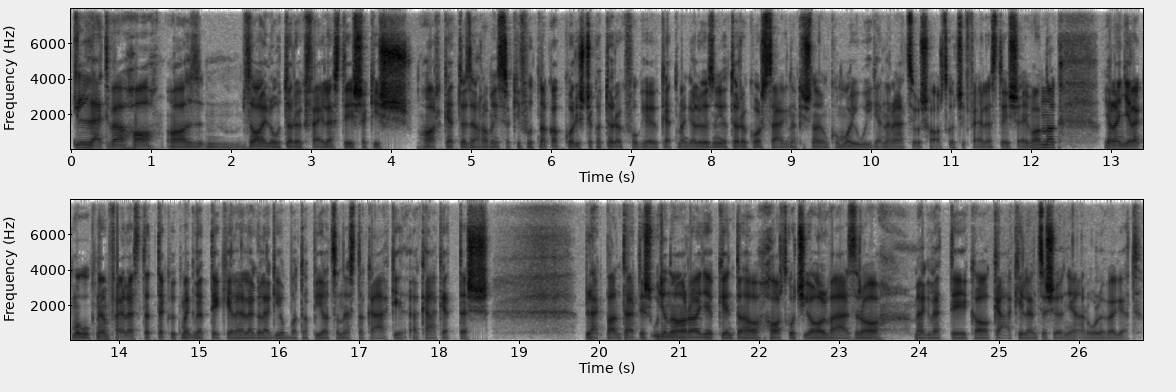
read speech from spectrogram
illetve ha a zajló török fejlesztések is ha 2030-ra kifutnak, akkor is csak a török fogja őket megelőzni. A Törökországnak is nagyon komoly új generációs harckocsi fejlesztései vannak. A lengyelek maguk nem fejlesztettek, ők megvették jelenleg a legjobbat a piacon, ezt a K2-es Black Panther-t, és ugyanarra egyébként a harckocsi alvázra megvették a K9-es önjáró löveget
